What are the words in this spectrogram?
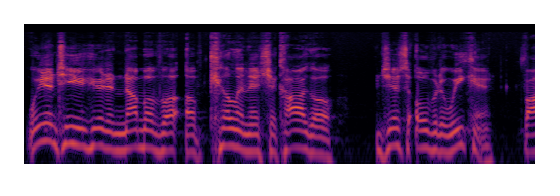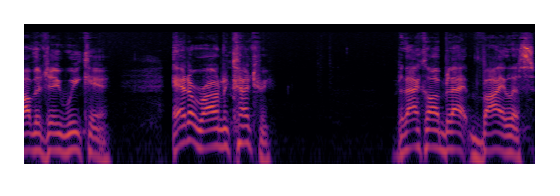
Wait until you hear the number of, uh, of killing in Chicago just over the weekend, Father's Day weekend, and around the country. Black on black violence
